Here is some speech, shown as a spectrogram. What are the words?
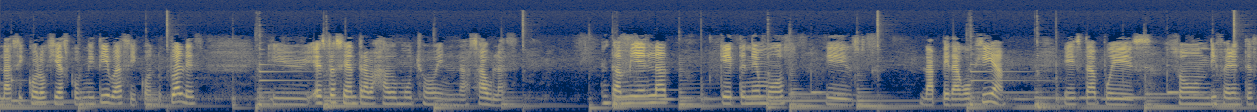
las psicologías cognitivas y conductuales y estas se han trabajado mucho en las aulas. También la que tenemos es la pedagogía. Esta pues son diferentes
